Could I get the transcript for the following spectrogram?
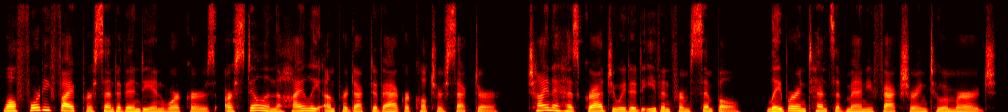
While 45% of Indian workers are still in the highly unproductive agriculture sector, China has graduated even from simple, labor intensive manufacturing to emerge,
